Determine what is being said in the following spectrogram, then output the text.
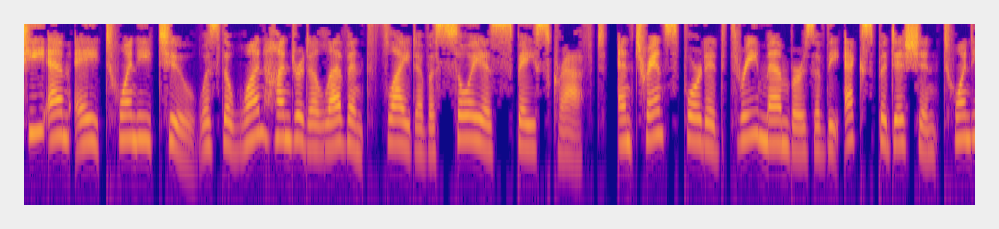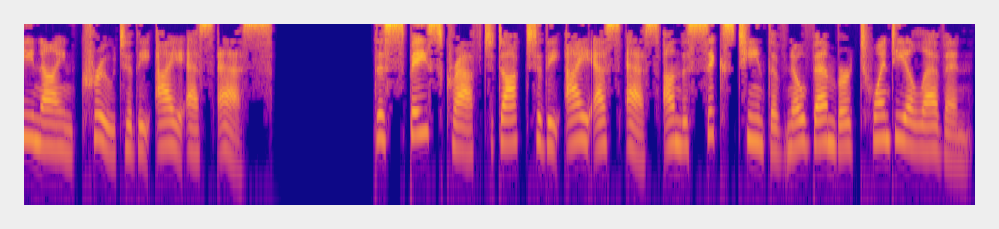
TMA-22 was the 111th flight of a Soyuz spacecraft, and transported three members of the Expedition 29 crew to the ISS. The spacecraft docked to the ISS on 16 November 2011,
